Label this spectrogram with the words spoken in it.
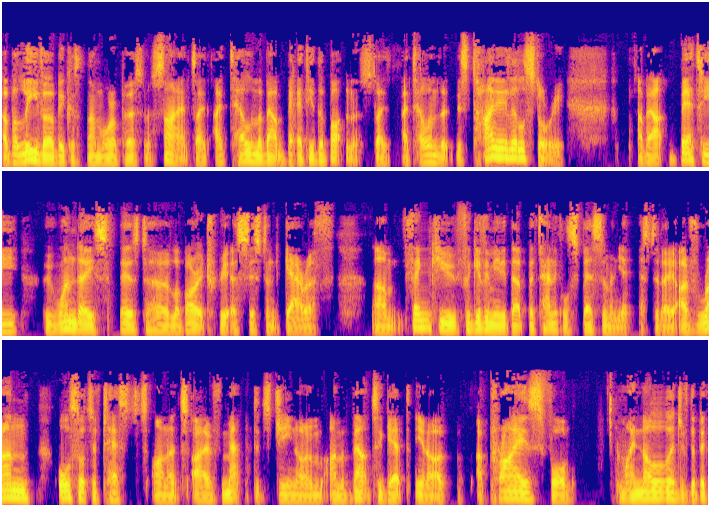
a believer because I'm more a person of science, I, I tell them about Betty the botanist. I, I tell them that this tiny little story about Betty, who one day says to her laboratory assistant, Gareth, um, thank you for giving me that botanical specimen yesterday. I've run all sorts of tests on it. I've mapped its genome. I'm about to get, you know, a, a prize for my knowledge of the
